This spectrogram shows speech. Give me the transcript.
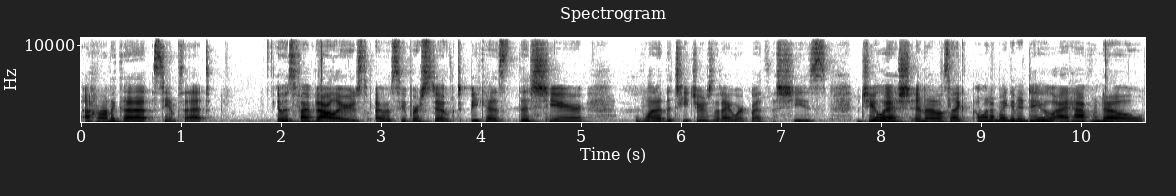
a Hanukkah stamp set. It was $5. I was super stoked because this year one of the teachers that I work with, she's Jewish and I was like, "What am I going to do? I have no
